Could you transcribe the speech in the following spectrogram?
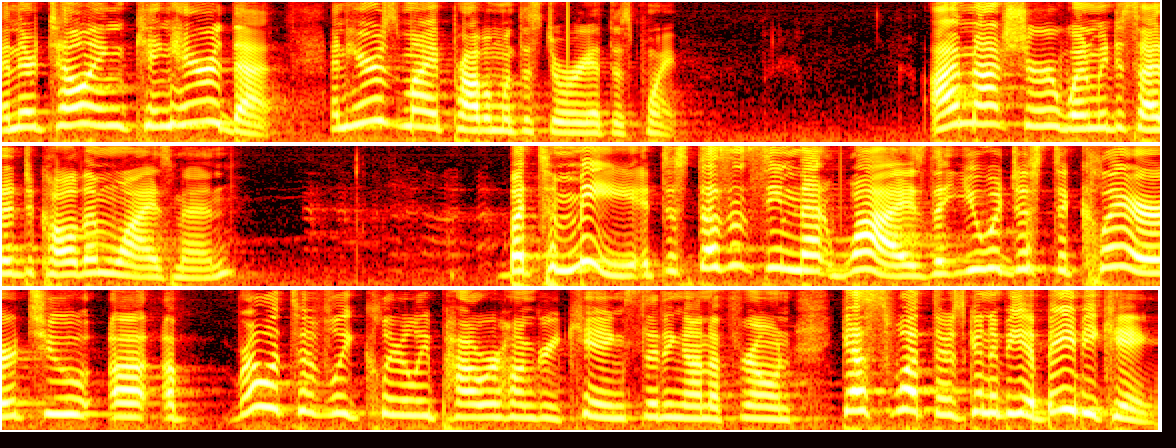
And they're telling King Herod that. And here's my problem with the story at this point I'm not sure when we decided to call them wise men. But to me, it just doesn't seem that wise that you would just declare to a, a relatively clearly power hungry king sitting on a throne, guess what? There's going to be a baby king.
